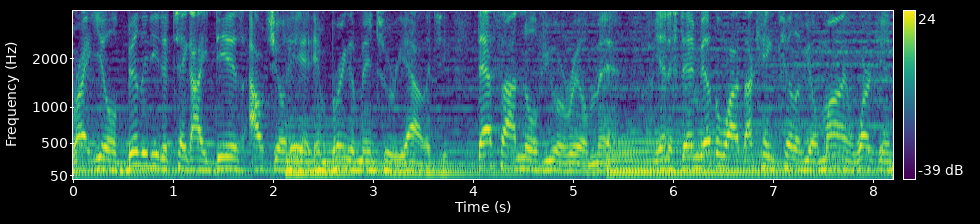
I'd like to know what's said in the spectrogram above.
right? Your ability to take ideas out your head and bring them into reality. That's how I know if you're a real man. You understand me? Otherwise, I can't tell if your mind working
